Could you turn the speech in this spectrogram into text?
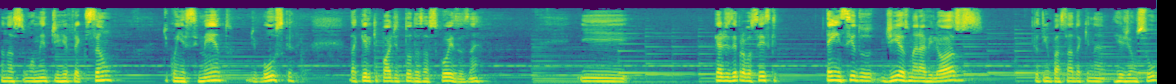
no nosso momento de reflexão, de conhecimento, de busca daquele que pode todas as coisas, né? E quero dizer para vocês que têm sido dias maravilhosos que eu tenho passado aqui na região sul,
